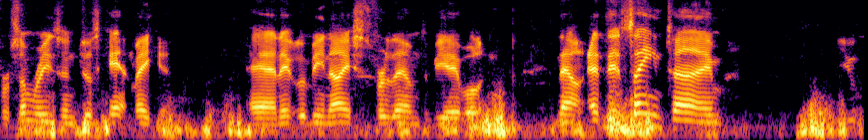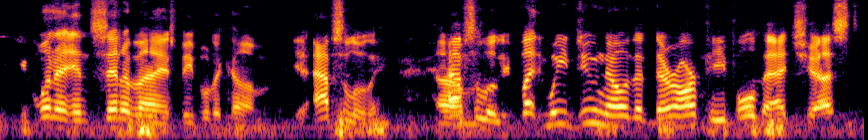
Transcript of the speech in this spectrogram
for some reason just can't make it, and it would be nice for them to be able to. Now, at the same time, you you want to incentivize people to come. Yeah, absolutely, um, absolutely. But we do know that there are people that just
